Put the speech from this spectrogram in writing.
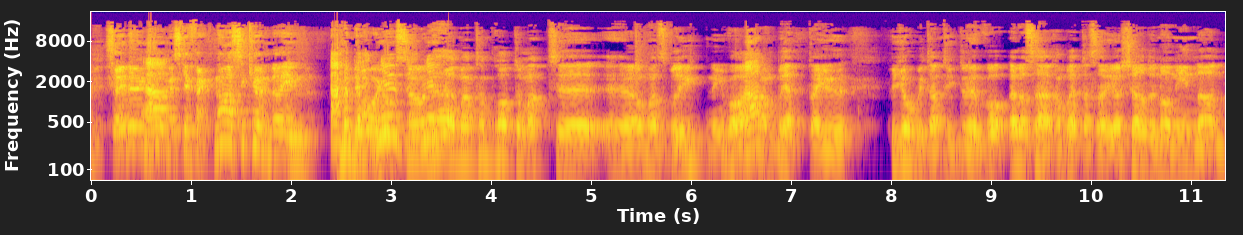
så är det en Ja. komisk effekt. Några sekunder in. Ah, Men det var ju nu- också nu- det här med att han pratade om att eh, om hans brytning var att Ja. han berättar ju hur jobbigt han tyckte det var. Eller så här, han berättar så här, jag körde någon innan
